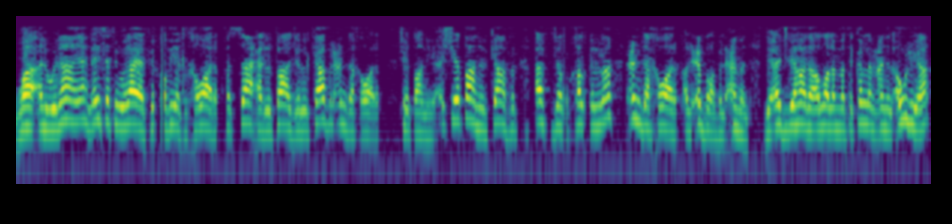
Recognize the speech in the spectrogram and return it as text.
والولاية ليست ولاية في قضية الخوارق فالساحر الفاجر الكافر عنده خوارق. شيطانية الشيطان الكافر أفجر خلق الله عنده خوارق العبرة بالعمل. لأجل هذا الله لما تكلم عن الأولياء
